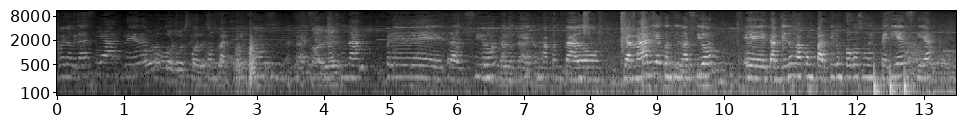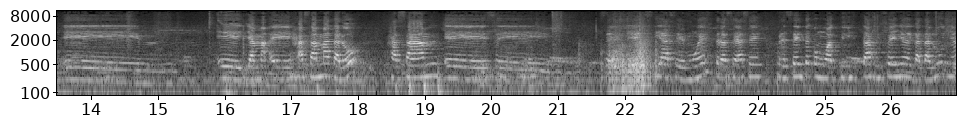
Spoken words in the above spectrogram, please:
Bueno, gracias Reda por, por compartirnos y hacernos una breve traducción de lo que nos ha contado Yamar y a continuación eh, también nos va a compartir un poco sus experiencias eh, eh, eh, Hassan Mataró. Hassan se se se muestra, se hace presente como activista rifeño de Cataluña,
